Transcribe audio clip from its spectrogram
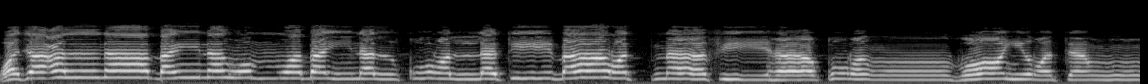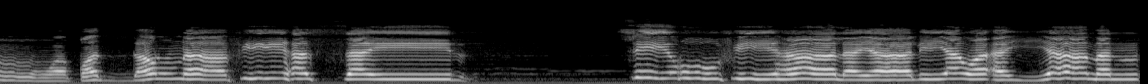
وَجَعَلْنَا بَيْنَهُمْ وَبَيْنَ الْقُرَى الَّتِي بَارَكْنَا فِيهَا قُرًى ظَاهِرَةً وَقَدَّرْنَا فِيهَا السَّيْرَ. سِيرُوا فِيهَا لَيَالِيَ وَأَيَّامًا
